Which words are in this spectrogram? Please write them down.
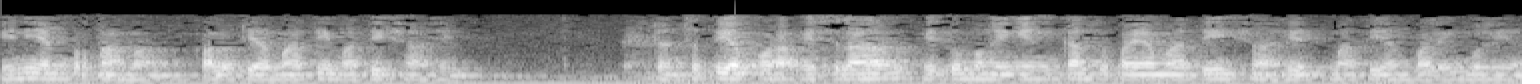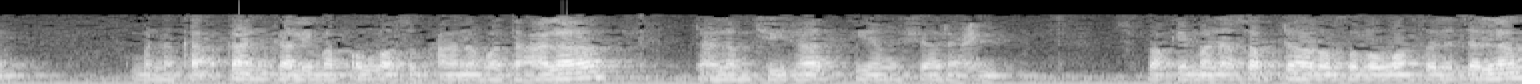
Ini yang pertama, kalau dia mati mati syahid. Dan setiap orang Islam itu menginginkan supaya mati syahid, mati yang paling mulia, menegakkan kalimat Allah Subhanahu wa taala dalam jihad yang syar'i. Sebagaimana sabda Rasulullah sallallahu alaihi wasallam,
